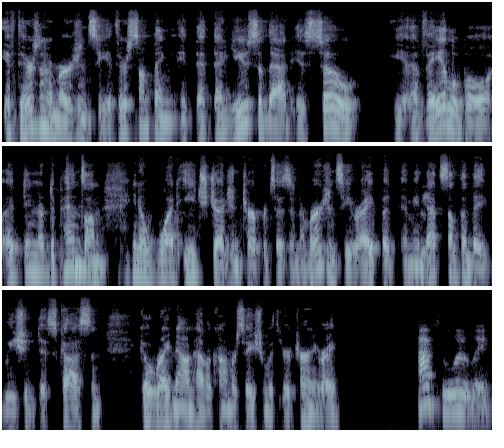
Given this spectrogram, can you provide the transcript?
if there's an emergency if there's something it, that that use of that is so available it you know depends on mm-hmm. you know what each judge interprets as an emergency right but i mean mm-hmm. that's something that we should discuss and go right now and have a conversation with your attorney right absolutely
